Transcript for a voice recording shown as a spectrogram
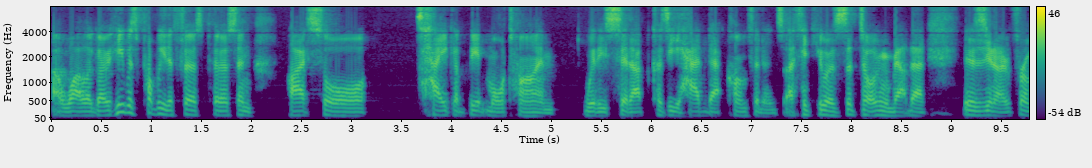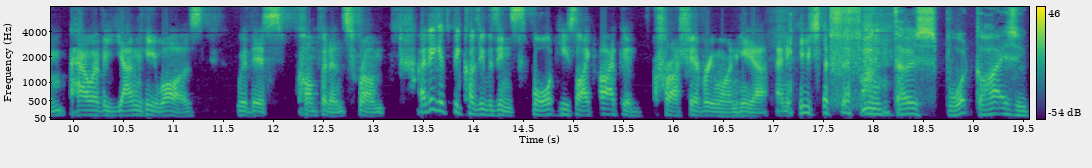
a while ago. He was probably the first person I saw take a bit more time with his setup because he had that confidence. I think he was talking about that is, you know, from however young he was with this confidence from I think it's because he was in sport. He's like, I could crush everyone here. And he just Fuck those sport guys who,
